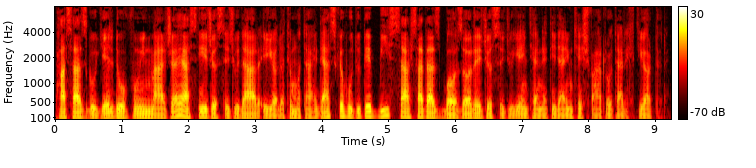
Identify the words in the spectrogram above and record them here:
پس از گوگل دومین مرجع اصلی جستجو در ایالات متحده است که حدود 20 درصد از بازار جستجوی اینترنتی در این کشور رو در اختیار داره.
